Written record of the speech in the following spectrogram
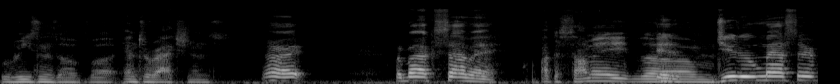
reasons of uh, interactions. All right. What about Akisame? Akisame, the um, Judo master,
